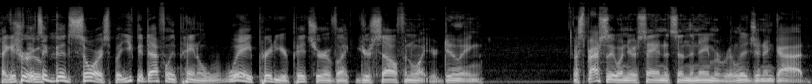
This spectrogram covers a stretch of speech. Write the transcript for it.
Like it's, it's a good source, but you could definitely paint a way prettier picture of like yourself and what you're doing, especially when you're saying it's in the name of religion and God.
